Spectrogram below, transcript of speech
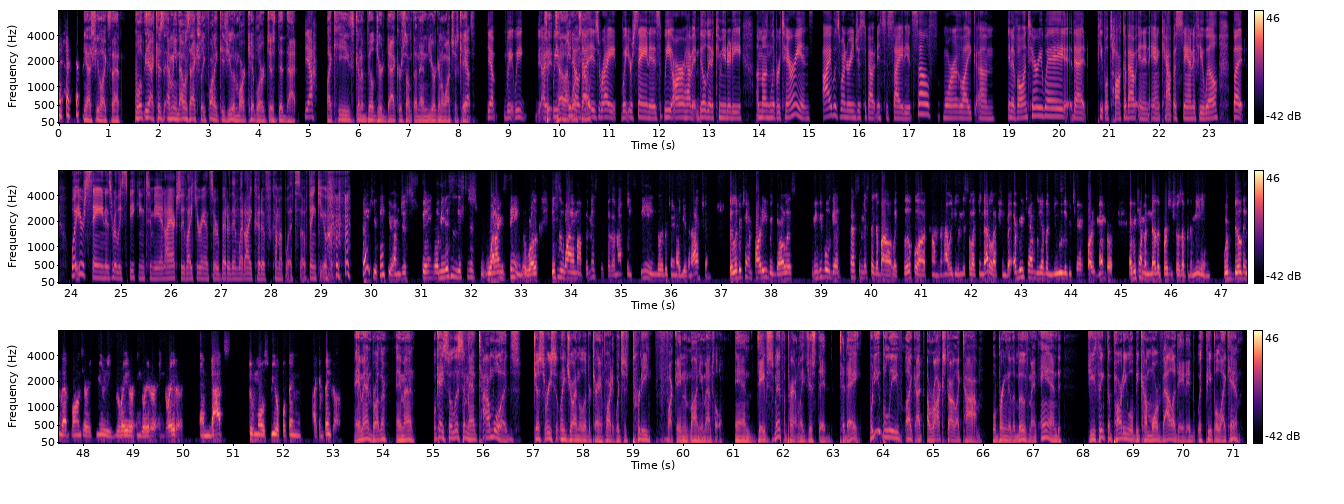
Yeah, she likes that. Well, yeah, because I mean, that was actually funny because you and Mark Kibler just did that. Yeah. Like he's going to build your deck or something and you're going to watch his kids. Yep. We we, I, we see how that you know works that out? is right. What you're saying is we are having building a community among libertarians. I was wondering just about in society itself, more like um, in a voluntary way that people talk about in an Ancapistan, if you will. But what you're saying is really speaking to me, and I actually like your answer better than what I could have come up with. So thank you. Thank you, thank you. I'm just saying. I mean, this is this is just what I'm seeing. The world. This is why I'm optimistic because I'm actually seeing the libertarian ideas in action. The Libertarian Party, regardless. I mean, people get pessimistic about like political outcomes and how we do in this election, that election. But every time we have a new Libertarian Party member, every time another person shows up at the meeting, we're building that voluntary community greater and greater and greater. And that's the most beautiful thing I can think of. Amen, brother. Amen. Okay, so listen, man. Tom Woods just recently joined the Libertarian Party, which is pretty fucking monumental. And Dave Smith apparently just did today. What do you believe, like a, a rock star like Tom, will bring to the movement? And do you think the party will become more validated with people like him?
